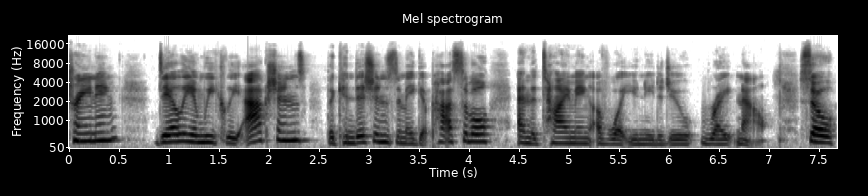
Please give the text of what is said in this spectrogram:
training, daily and weekly actions, the conditions to make it possible, and the timing of what you need to do right now. So,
